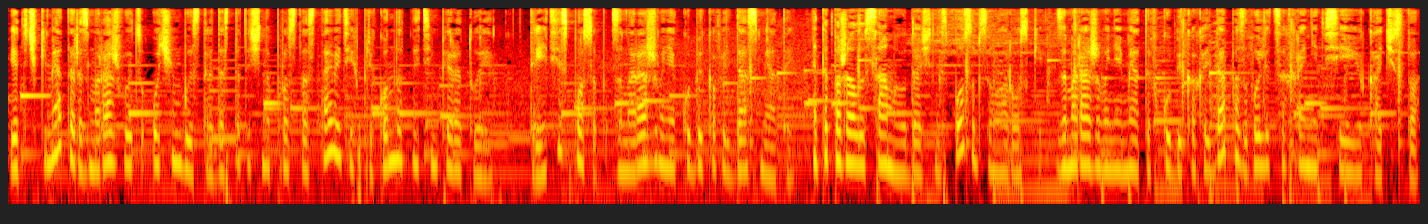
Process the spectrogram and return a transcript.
Веточки мяты размораживаются очень быстро, достаточно просто оставить их при комнатной температуре. Третий способ – замораживание кубиков льда с мятой. Это, пожалуй, самый удачный способ заморозки. Замораживание мяты в кубиках льда позволит сохранить все ее качества.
